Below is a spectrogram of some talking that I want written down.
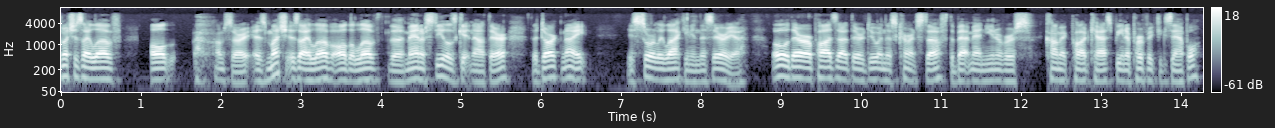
much as I love all." I'm sorry. As much as I love all the love the Man of Steel is getting out there, the Dark Knight is sorely lacking in this area oh, there are pods out there doing this current stuff, the Batman Universe comic podcast being a perfect example.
